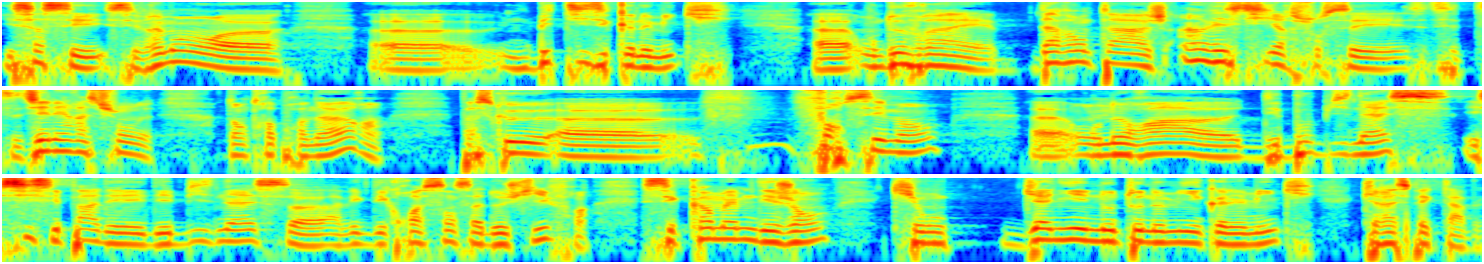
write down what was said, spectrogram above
Et ça, c'est vraiment une bêtise économique. on devrait davantage investir sur cette génération d'entrepreneurs parce que forcément, euh, on aura euh, des beaux business. Et si c'est pas des, business euh, avec des croissances à deux chiffres, c'est quand même des gens qui ont gagné une autonomie économique qui est respectable.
